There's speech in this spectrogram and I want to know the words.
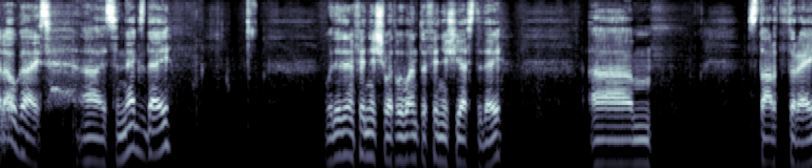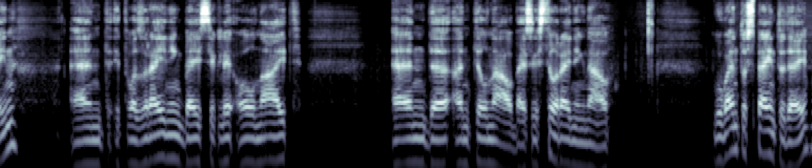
Hello guys, uh, it's the next day. We didn't finish what we want to finish yesterday. Um, started to rain and it was raining basically all night and uh, until now, basically still raining now. We went to Spain today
